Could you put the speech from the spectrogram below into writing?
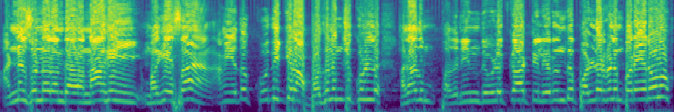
அண்ணன் சொன்னார் அந்த நாகை மகேஷா அவன் ஏதோ கொதிக்கிறான். பதினஞ்சுக்குள்ள அதாவது பதினைந்து விழுக்காட்டில் இருந்து பள்ளர்களும் பறையர்களும்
